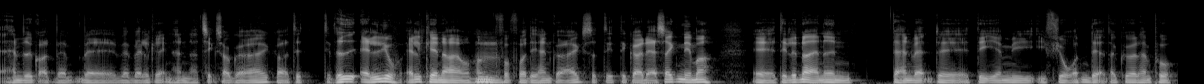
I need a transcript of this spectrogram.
han ved godt, hvad, hvad, hvad Valgren han har tænkt sig at gøre. Ikke? Og det, det ved alle jo. Alle kender jo ham mm. for, for det, han gør. Ikke? Så det, det gør det altså ikke nemmere. Det er lidt noget andet end da han vandt øh, DM i, i 14 der, der kørte han på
